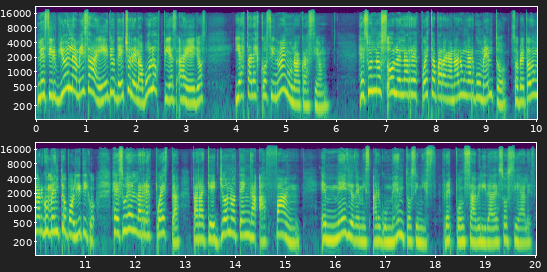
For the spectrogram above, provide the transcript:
le sirvió en la mesa a ellos, de hecho le lavó los pies a ellos y hasta les cocinó en una ocasión. Jesús no solo es la respuesta para ganar un argumento, sobre todo un argumento político. Jesús es la respuesta para que yo no tenga afán en medio de mis argumentos y mis responsabilidades sociales.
